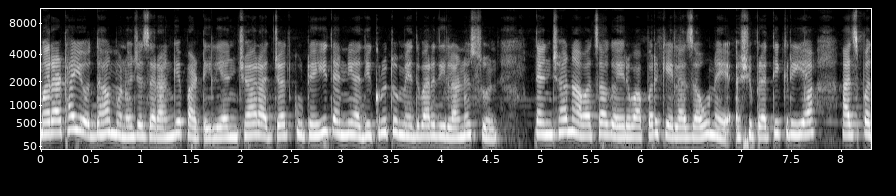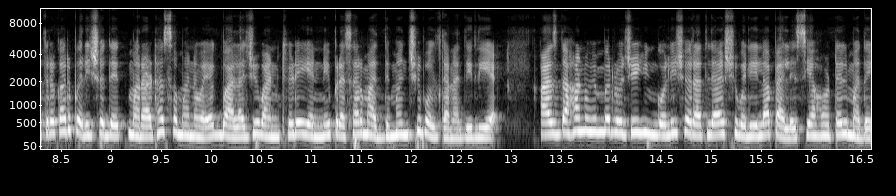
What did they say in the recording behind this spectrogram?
मराठा योद्धा मनोज जरांगे पाटील यांच्या राज्यात कुठेही त्यांनी अधिकृत उमेदवार दिला नसून त्यांच्या नावाचा गैरवापर केला जाऊ नये अशी प्रतिक्रिया आज पत्रकार परिषदेत मराठा समन्वयक बालाजी वानखेडे यांनी प्रसारमाध्यमांशी बोलताना दिली आहे. आज दहा नोव्हेंबर रोजी हिंगोली शहरातल्या शिवलीला पॅलेस या हॉटेलमध्ये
